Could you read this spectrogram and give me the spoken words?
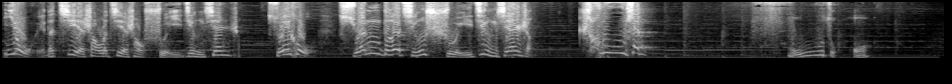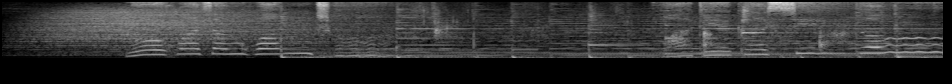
又给他介绍了介绍水镜先生。随后，玄德请水镜先生出山辅佐。落花葬黄冢，花蝶各西东。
